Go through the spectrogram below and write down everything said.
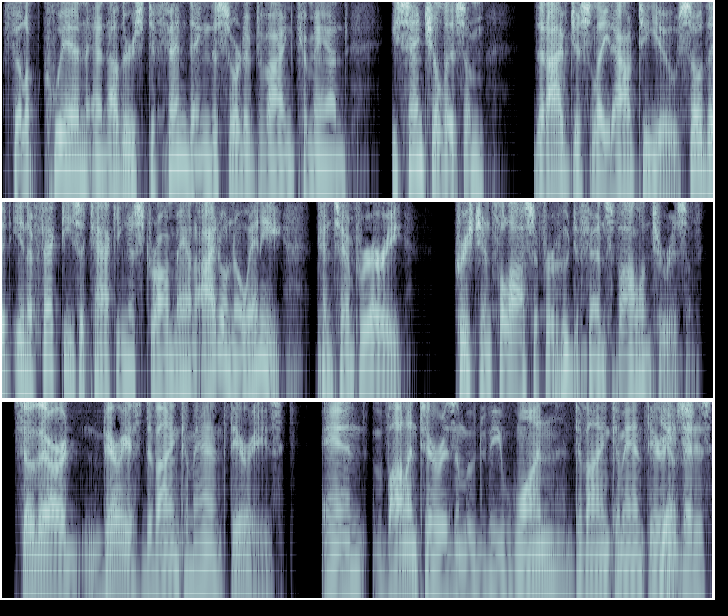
Philip Quinn, and others defending the sort of divine command essentialism that I've just laid out to you, so that in effect he's attacking a straw man. I don't know any contemporary Christian philosopher who defends voluntarism. So there are various divine command theories, and voluntarism would be one divine command theory yes. that is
